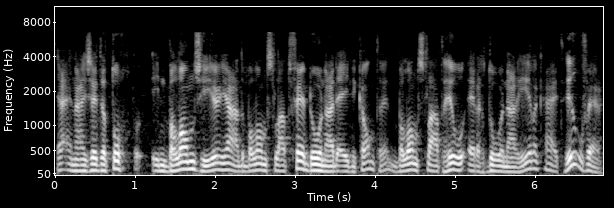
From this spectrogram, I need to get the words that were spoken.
Ja, en hij zet dat toch in balans hier. Ja, de balans slaat ver door naar de ene kant. Hè. De balans slaat heel erg door naar heerlijkheid. Heel ver.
